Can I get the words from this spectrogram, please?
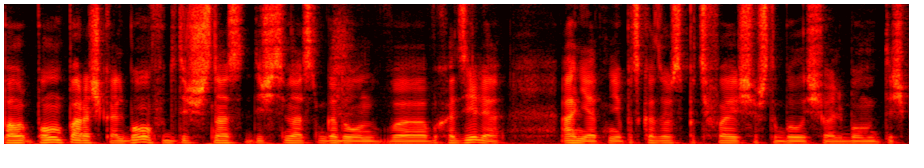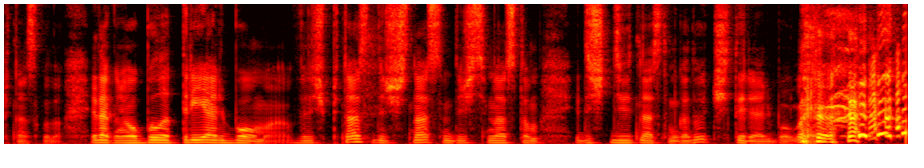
по- по-моему, парочка альбомов. В 2016-2017 году он в- выходили. А, нет, мне подсказывает Spotify еще, что был еще альбом в 2015 году. Итак, у него было три альбома. В 2015, 2016, 2017 и 2019 году четыре альбома.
